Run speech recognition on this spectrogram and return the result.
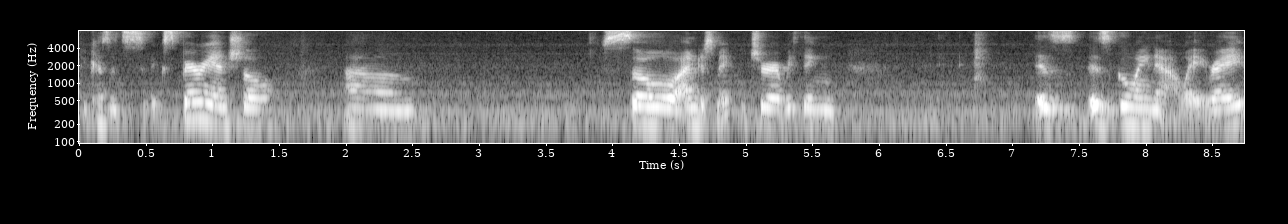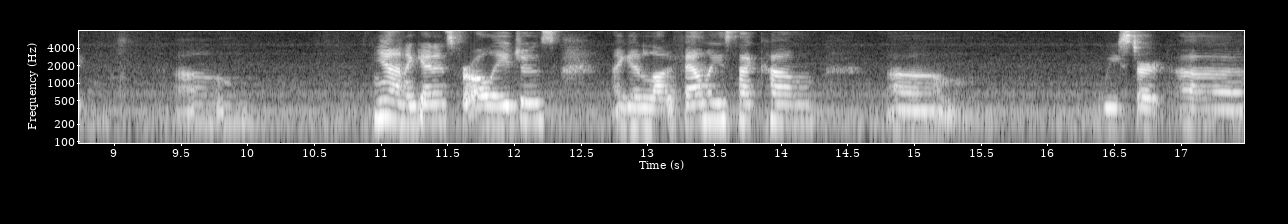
because it's experiential. Um, so I'm just making sure everything is is going that way, right? Um, yeah, and again, it's for all ages. I get a lot of families that come. Um, we start uh,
